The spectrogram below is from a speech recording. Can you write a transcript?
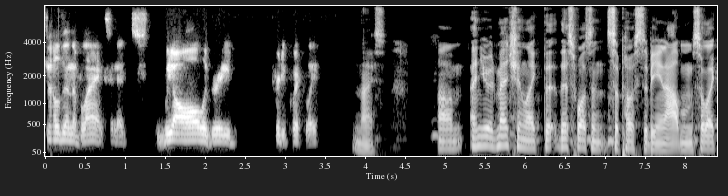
filled in the blanks, and it's we all agreed pretty quickly. Nice. Um, and you had mentioned like th- this wasn't supposed to be an album. So like,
